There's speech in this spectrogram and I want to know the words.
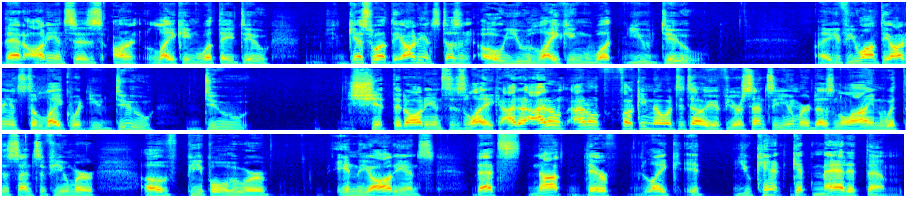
that audiences aren't liking what they do guess what? The audience doesn't owe you liking what you do. Like, if you want the audience to like what you do, do shit that audiences like. I, I don't I don't fucking know what to tell you. If your sense of humor doesn't align with the sense of humor of people who are in the audience, that's not their like it you can't get mad at them.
